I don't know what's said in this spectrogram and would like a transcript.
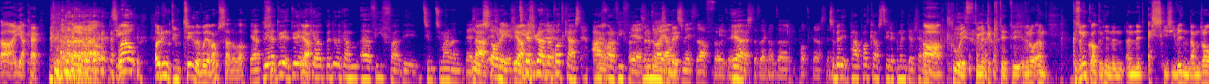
Ah, ia, ce. Wel, o'n un dwi'n teulu fwy am amser o fo. Ia, dwi'n licio, be dwi'n licio am uh, FIFA di, ti'n ti ma'n stori. Ti'n gallu gwrando ar podcast a chwarae FIFA. Ie, ti'n droi Alan Smith off o wedyn, just oedd gwrando ar podcast. So, be, pa podcast ti'n recomendio lle? O, llwyth, dwi'n addicted iddyn nhw. Cos o'n i'n gweld yn hyn yn, yn esgus i fynd am dro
